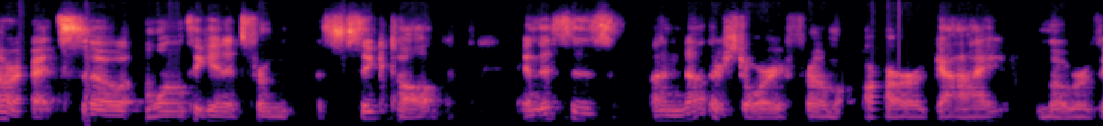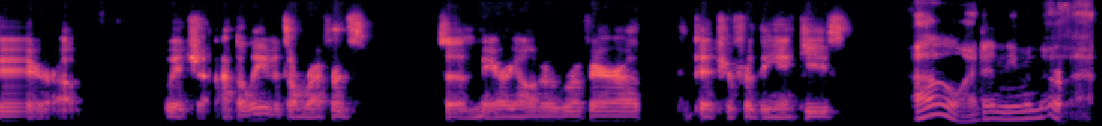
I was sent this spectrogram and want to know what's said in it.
All right. So once again, it's from Sig Talk, and this is another story from our guy Mo Rivera, which I believe it's a reference to Mariano Rivera, the pitcher for the Yankees. Oh, I didn't even know that.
